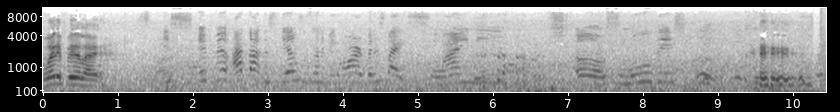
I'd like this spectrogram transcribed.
what it feel like? It's, it feel, I thought the scales was gonna be hard, but it's like slimy, uh, smoothish.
